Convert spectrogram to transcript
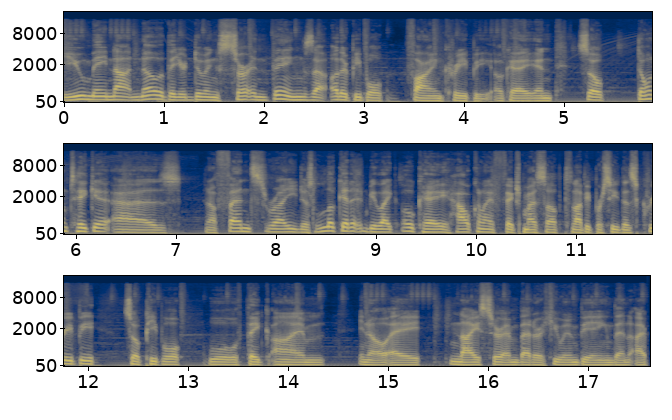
you may not know that you're doing certain things that other people find creepy, okay? And so don't take it as an offense, right? You just look at it and be like, okay, how can I fix myself to not be perceived as creepy so people will think I'm, you know, a nicer and better human being than I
